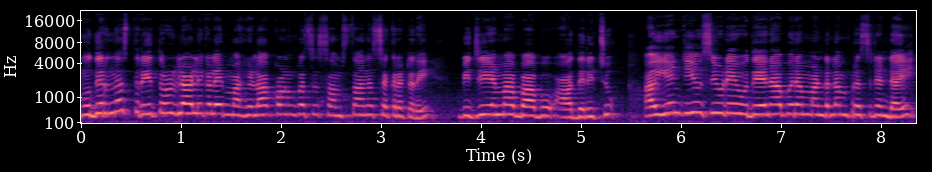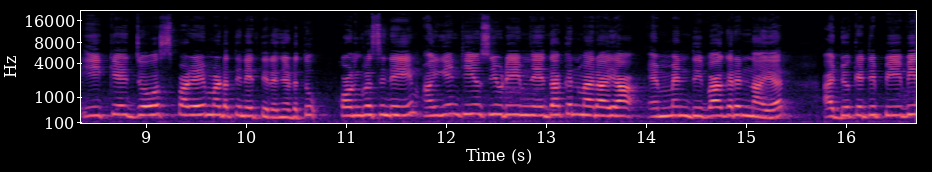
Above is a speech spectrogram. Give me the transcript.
മുതിർന്ന സ്ത്രീ തൊഴിലാളികളെ മഹിളാ കോൺഗ്രസ് സംസ്ഥാന സെക്രട്ടറി വിജയമ്മ ബാബു ആദരിച്ചു. ഐ എൻ ടി യു സിയുടെ ഉദയനാപുരം മണ്ഡലം പ്രസിഡന്റായി ഇ കെ ജോസ് പഴയമഠത്തിനെ തിരഞ്ഞെടുത്തു. കോൺഗ്രസിന്റെയും ഐ എൻ ടി യു സിയുടെയും നേതാക്കന്മാരായ M N Divakaran Nair advocate P V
